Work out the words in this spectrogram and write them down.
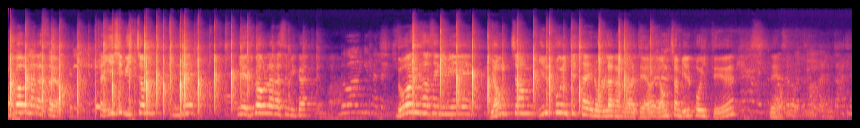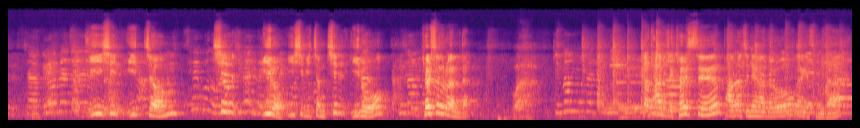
누가 올라갔어요? 자 22점인데 예 누가 올라갔습니까? 노한기. 노환기 선생님이 0.1포인트 차이로 올라간 것 같아요. 0.1포인트. 네. 자 그러면은 22.72로 세분 올라오시면 돼요. 22.72로 결승으로 갑니다. 김학무 사장님. 자 다음 이제 결승 바로 진행하도록 하겠습니다.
